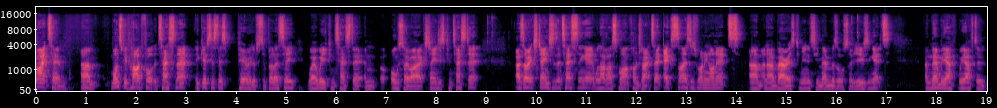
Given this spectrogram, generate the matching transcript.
Right, Tim. Um, once we've hard forked the testnet, it gives us this period of stability where we can test it and also our exchanges can test it. As our exchanges are testing it, we'll have our smart contract exercises running on it, um, and our various community members also using it. And then we have we have to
